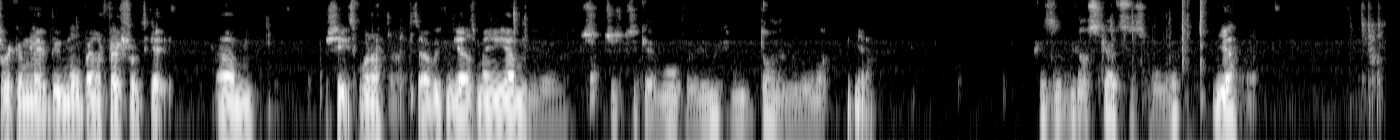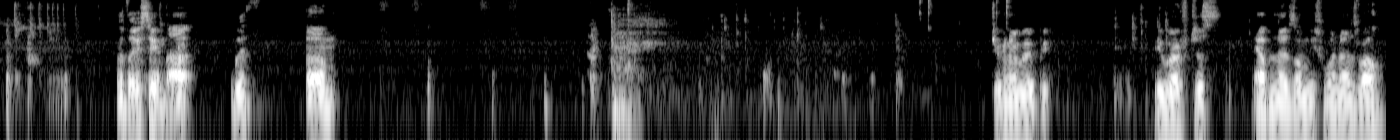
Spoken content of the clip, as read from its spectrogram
you reckon it'd be more beneficial to get um, sheep spawner so we can get as many um yeah, just, to get Wolverine, we can dye them and all that. Yeah. Because we got scared to spawn now. yeah. Well, they saying that with um. Do you reckon it would be, be worth just having the zombie spawner as well?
